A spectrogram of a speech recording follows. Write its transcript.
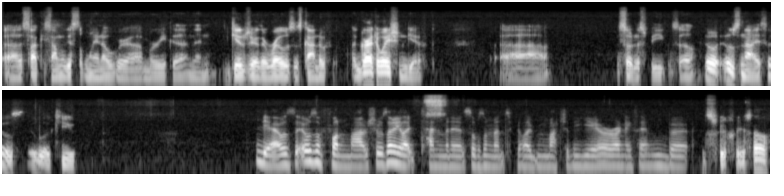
Uh, Saki Sama gets the win over uh, Marika and then gives her the rose as kind of a graduation gift, uh, so to speak. So it, it was nice. It was it looked cute. Yeah, it was it was a fun match. It was only like ten minutes. It wasn't meant to be like match of the year or anything, but Speak for yourself.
